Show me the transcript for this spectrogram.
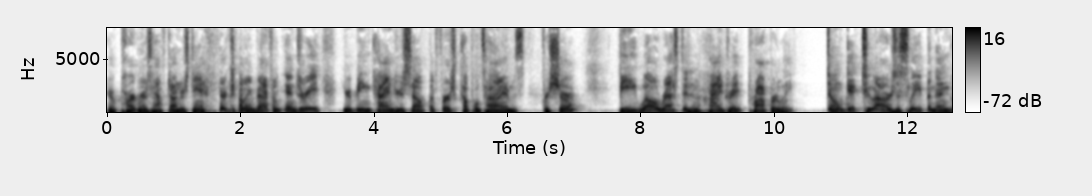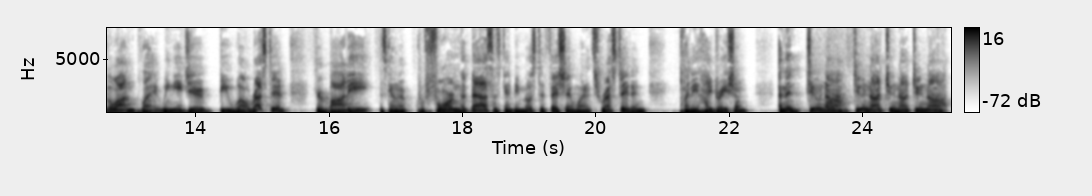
Your partners have to understand you're coming back from injury. You're being kind to yourself the first couple times for sure. Be well rested and hydrate properly. Don't get two hours of sleep and then go out and play. We need you to be well rested. Your body is going to perform the best. It's going to be most efficient when it's rested and plenty of hydration. And then do not, do not, do not, do not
